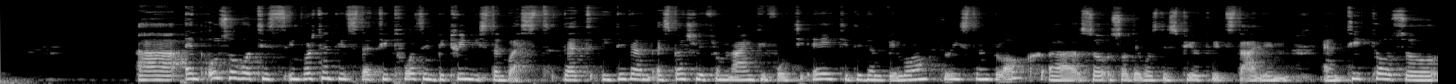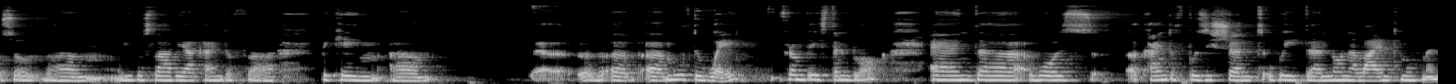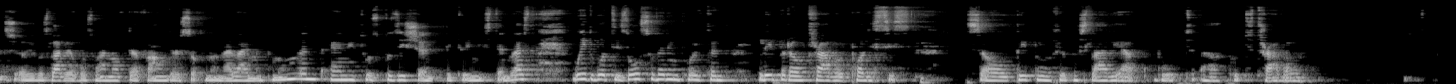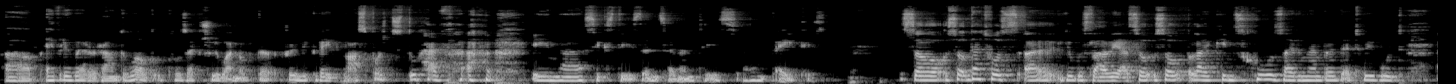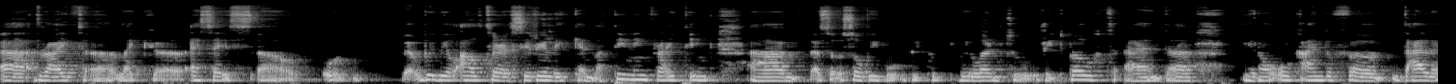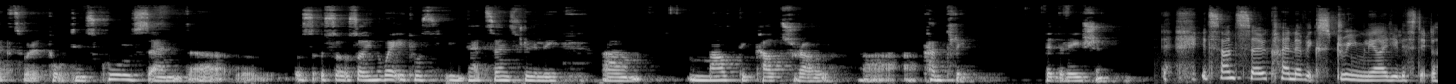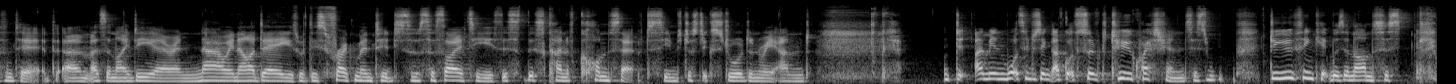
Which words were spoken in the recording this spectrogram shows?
uh, and also, what is important is that it was in between East and West. That it didn't, especially from 1948, it didn't belong to Eastern Bloc. Uh, so, so there was dispute with Stalin and Tito. So, so um, Yugoslavia kind of uh, became um, uh, uh, uh, moved away from the Eastern Bloc and uh, was uh, kind of positioned with the non-aligned movement. So Yugoslavia was one of the founders of non-alignment movement, and it was positioned between East and West with what is also very important: liberal travel policies. So people of Yugoslavia would uh, could travel uh, everywhere around the world. It was actually one of the really great passports to have in uh, 60s and 70s and 80s. So, so that was uh, Yugoslavia. So, so like in schools, I remember that we would uh, write uh, like uh, essays. Uh, or we will alter Cyrillic and Latinic writing. Um, so, so we we could we learned to read both, and uh, you know all kind of dialects were taught in schools, and so, so in a way it was in that sense really um, multicultural country federation. It sounds so kind of extremely idealistic, doesn't it, um, as an idea? And now in our days, with these fragmented societies, this this kind of concept seems just extraordinary and I mean, what's interesting, I've got sort of two questions. Is do you think it was an answer?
